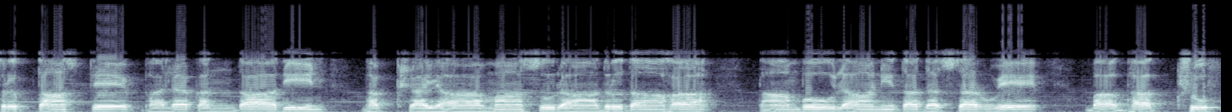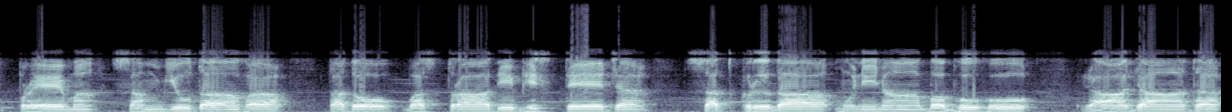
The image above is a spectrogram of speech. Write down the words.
तृप्तास्ते फलकन्दादीन् भक्षयामासुरादृताः। ताम्बूलानि ततः सर्वे बभक्षुः प्रेम संयुताः। ततो वस्त्रादिभिस्ते च सत्कृता मुनिना बभुः। राजाथ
